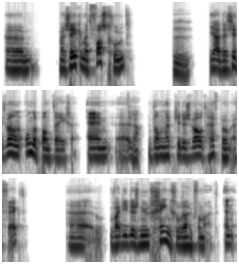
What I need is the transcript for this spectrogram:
Ehm, maar zeker met vastgoed, Hmm. ja, daar zit wel een onderpand tegen. En eh, Ja. dan heb je dus wel het hefboom-effect, eh, waar die dus nu geen gebruik van maakt. En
